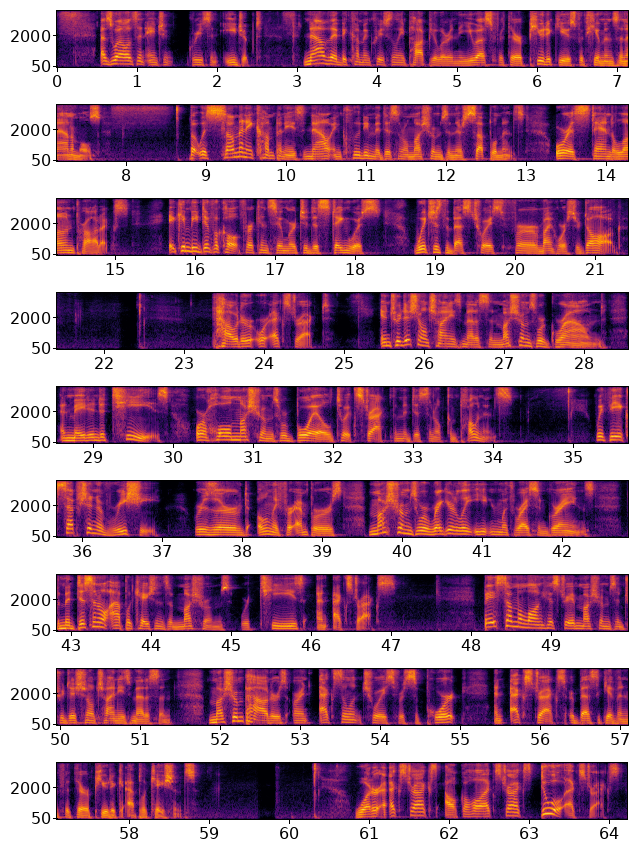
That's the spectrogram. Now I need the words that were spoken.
as well as in ancient Greece and Egypt. Now they become increasingly popular in the US for therapeutic use with humans and animals. But with so many companies now including medicinal mushrooms in their supplements or as standalone products, it can be difficult for a consumer to distinguish which is the best choice for my horse or dog. Powder or extract. In traditional Chinese medicine, mushrooms were ground and made into teas, or whole mushrooms were boiled to extract the medicinal components. With the exception of reishi, reserved only for emperors, mushrooms were regularly eaten with rice and grains. The medicinal applications of mushrooms were teas and extracts. Based on the long history of mushrooms in traditional Chinese medicine, mushroom powders are an excellent choice for support, and extracts are best given for therapeutic applications. Water extracts, alcohol extracts, dual extracts.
